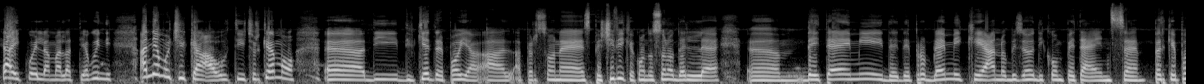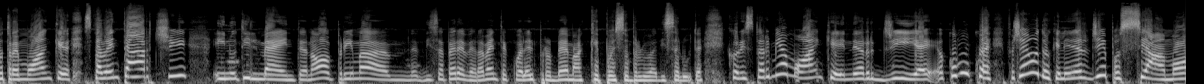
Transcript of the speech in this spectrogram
hai quella malattia. Quindi andiamoci cauti cerchiamo eh, di, di, chiedere poi a, a, persone specifiche quando sono delle, ehm, dei temi dei, dei problemi che hanno bisogno di competenze perché potremmo anche spaventarci inutilmente no? prima mh, di sapere veramente esattamente qual è il problema che può essere un problema di salute. Risparmiamo anche energie, comunque facciamo in modo che le energie possiamo,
